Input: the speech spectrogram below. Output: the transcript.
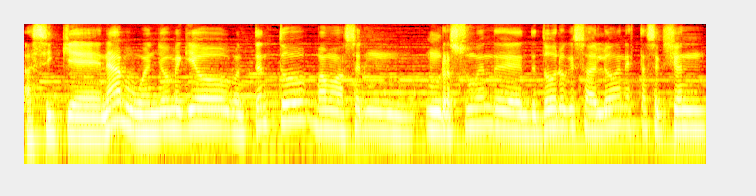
Así que nada, pues bueno, yo me quedo contento. Vamos a hacer un, resumen de, todo lo que se habló en esta sección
